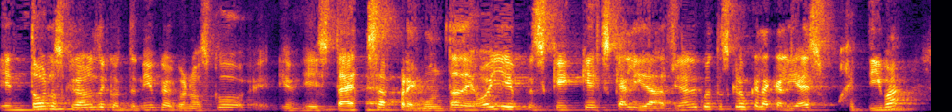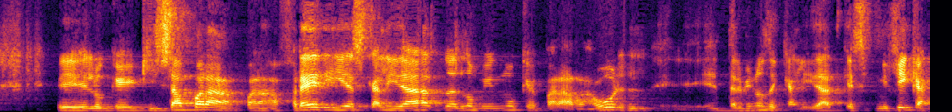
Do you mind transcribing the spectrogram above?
en todos los creadores de contenido que conozco eh, está esa pregunta de, oye, pues, ¿qué, ¿qué, es calidad? Al final de cuentas, creo que la calidad es subjetiva. Eh, lo que quizá para, para Freddy es calidad no es lo mismo que para Raúl en términos de calidad. ¿Qué significa?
